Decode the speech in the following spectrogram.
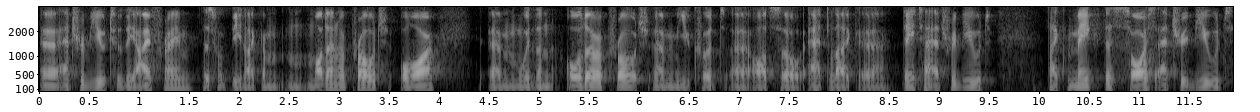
uh, attribute to the iframe. This would be like a modern approach or um, with an older approach, um, you could uh, also add like a data attribute, like make the source attribute,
